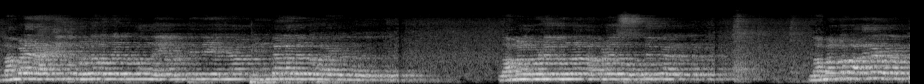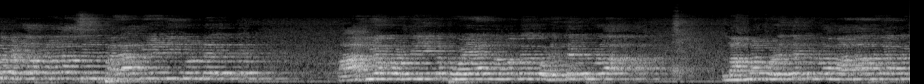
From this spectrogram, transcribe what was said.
നമ്മുടെ രാജ്യത്ത് കൊണ്ടുവന്നിട്ടുള്ള നിയമത്തിന്റെ എല്ലാം പിൻബലം എന്ന് പറയുന്നത് നമ്മൾ കൊടുക്കുന്ന നമ്മുടെ സ്വത്തുക്കൾ നമുക്ക് വളരെ ഉറച്ച വെള്ളക്കടലാസിൽ പരാതി എഴുതിക്കൊണ്ട് ആദ്യ കോടതിയിലേക്ക് പോയാൽ നമുക്ക് കൊടുത്തിട്ടുള്ള നമ്മൾ കൊടുത്തിട്ടുള്ള മാതാപിതാക്കൾ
